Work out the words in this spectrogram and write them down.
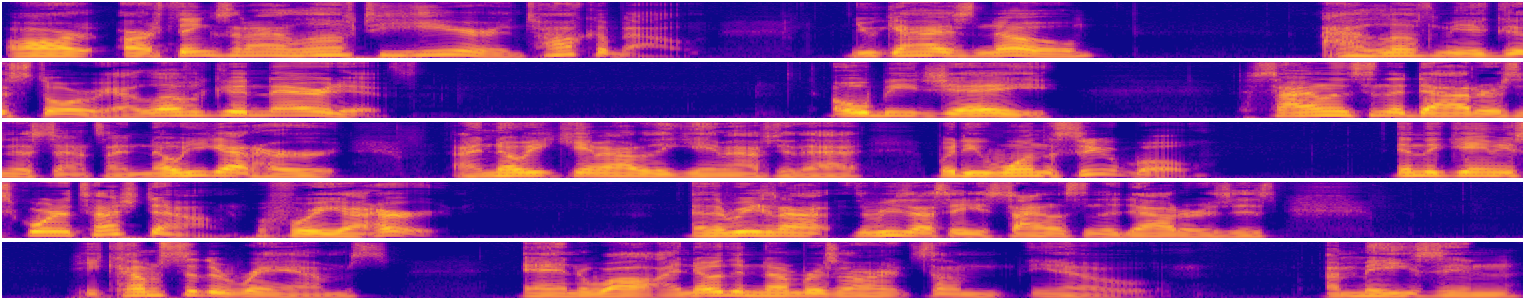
are are things that I love to hear and talk about. You guys know I love me a good story. I love a good narrative. OBJ silencing the doubters in a sense. I know he got hurt. I know he came out of the game after that, but he won the Super Bowl. In the game, he scored a touchdown before he got hurt. And the reason I the reason I say he's silencing the doubters is he comes to the Rams, and while I know the numbers aren't some, you know, amazing,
